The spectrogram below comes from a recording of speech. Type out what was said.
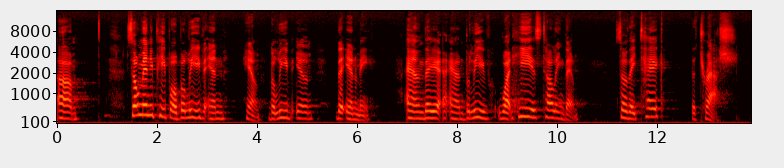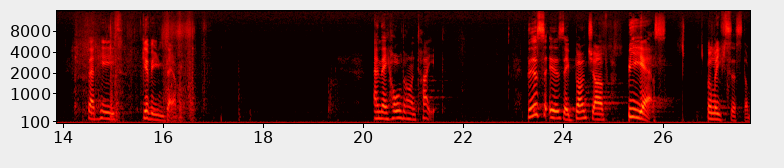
Um, so many people believe in him, believe in the enemy and they and believe what he is telling them. So they take the trash that he's giving them. And they hold on tight. This is a bunch of BS belief system.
